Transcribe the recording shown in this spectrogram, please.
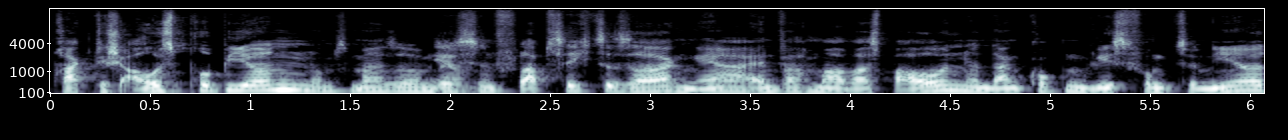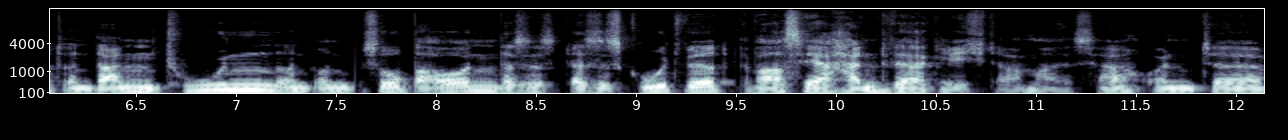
praktisch ausprobieren, um es mal so ein ja. bisschen flapsig zu sagen, ja, einfach mal was bauen und dann gucken, wie es funktioniert und dann tun und, und so bauen, dass es, dass es gut wird, war sehr handwerklich damals, ja. Und äh,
